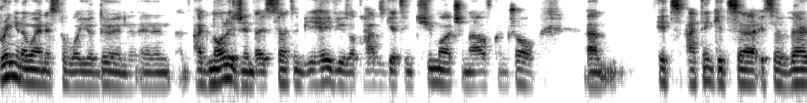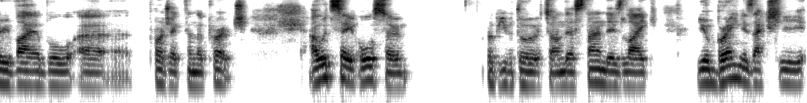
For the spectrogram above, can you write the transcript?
bringing awareness to what you're doing and, acknowledging that certain behaviors are perhaps getting too much and out of control. Um, it's I think it's a it's a very viable uh, project and approach. I would say also for people to, to understand is like your brain is actually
